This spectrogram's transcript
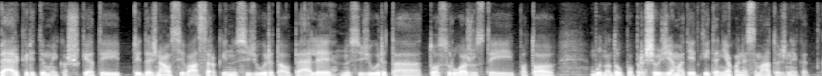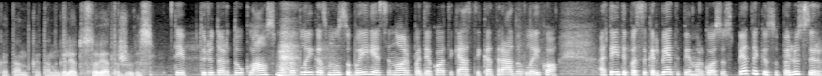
perkritimai kažkokie tai tai dažniausiai vasarą kai nusižiūri tą upelį nusižiūri tą tuos ruožus tai po to būna daug paprasčiau žiemą ateit kai ten nieko nesimato žinai kad kad ten kad ten galėtų stovėt ta žuvis taip turiu dar daug klausimų bet laikas mūsų baigėsi. Noriu padėkoti kęstai kad radot laiko ateiti pasikalbėti apie marguosius upėtakius upelius ir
